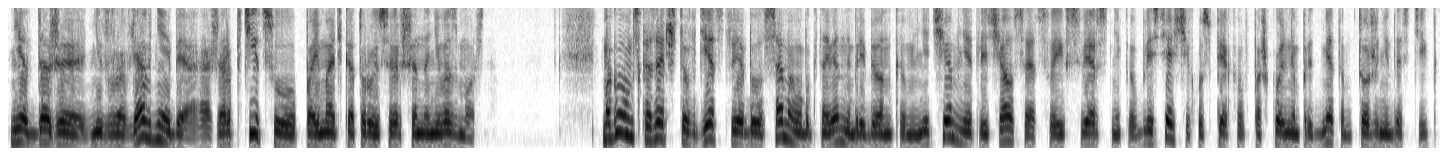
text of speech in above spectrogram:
нет даже не журавля в небе, а жар-птицу, поймать которую совершенно невозможно. Могу вам сказать, что в детстве я был самым обыкновенным ребенком, ничем не отличался от своих сверстников, блестящих успехов по школьным предметам тоже не достиг.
